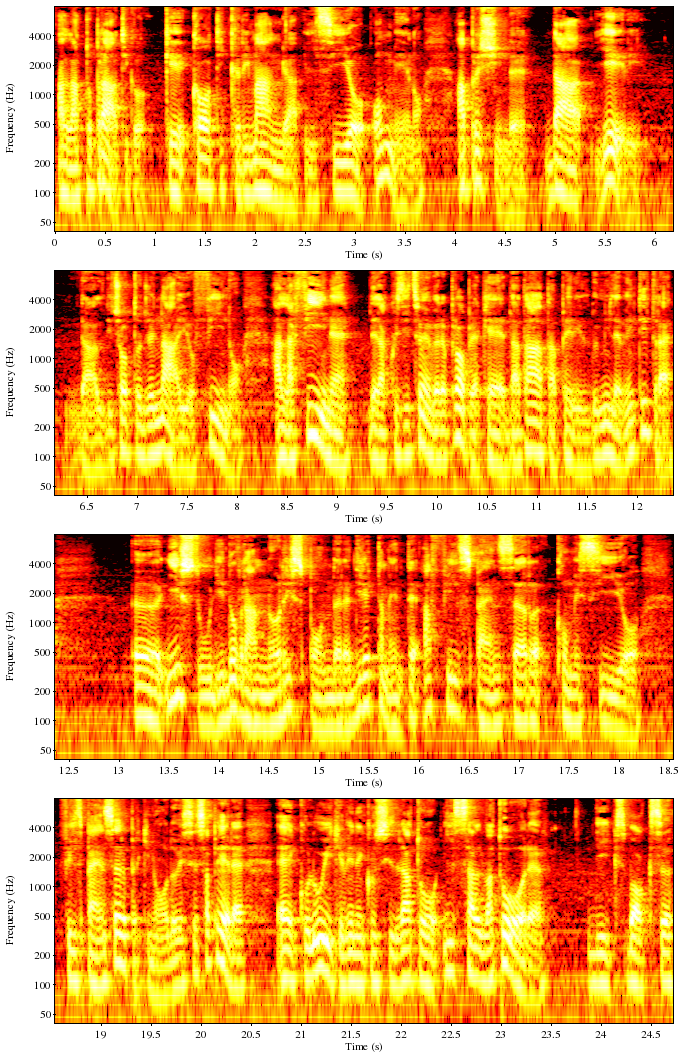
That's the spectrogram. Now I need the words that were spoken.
all'atto pratico, che Kotick rimanga il CEO o meno, a prescindere da ieri, dal 18 gennaio fino alla fine dell'acquisizione vera e propria che è datata per il 2023, eh, gli studi dovranno rispondere direttamente a Phil Spencer come CEO. Phil Spencer, per chi non lo dovesse sapere, è colui che viene considerato il salvatore di Xbox,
